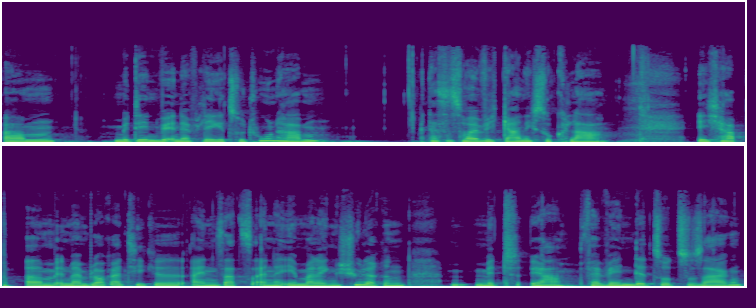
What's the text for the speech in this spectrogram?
ähm, mit denen wir in der Pflege zu tun haben. Das ist häufig gar nicht so klar. Ich habe ähm, in meinem Blogartikel einen Satz einer ehemaligen Schülerin mit ja verwendet sozusagen.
